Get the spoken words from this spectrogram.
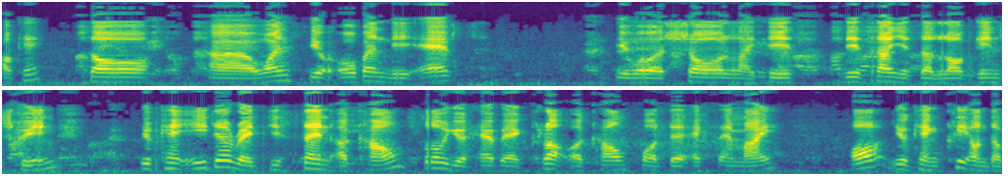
Okay so uh, once you open the app it will show like this. This one is the login screen. You can either register an account so you have a cloud account for the XMEye or you can click on the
